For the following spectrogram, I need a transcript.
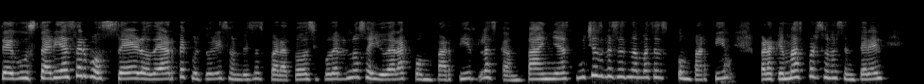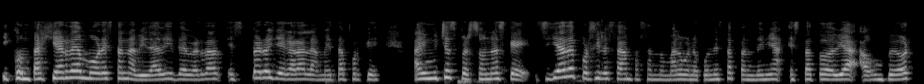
¿Te gustaría ser vocero de arte, cultura y sonrisas para todos y podernos ayudar a compartir las campañas? Muchas veces nada más es compartir para que más personas se enteren y contagiar de amor esta Navidad y de verdad espero llegar a la meta porque hay muchas personas que si ya de por sí le estaban pasando mal, bueno, con esta pandemia está todavía aún peor.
